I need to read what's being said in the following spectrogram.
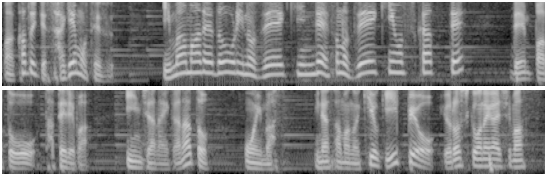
まあ、かといって下げもせず今まで通りの税金でその税金を使って電波塔を立てればいいんじゃないかなと思います。皆様の清き一票よろしくお願いします。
